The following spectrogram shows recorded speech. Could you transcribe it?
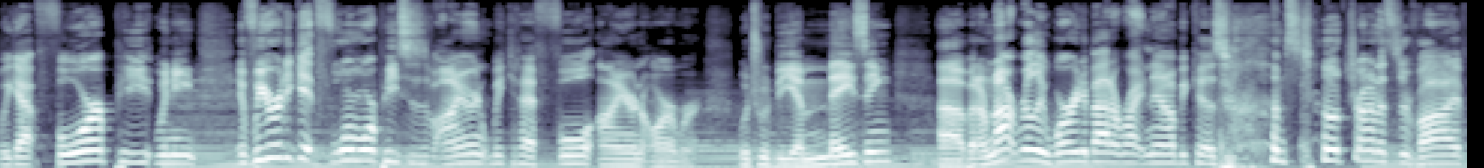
we got four piece. We need. If we were to get four more pieces of iron, we could have full iron armor, which would be amazing. Uh, but I'm not really worried about it right now because I'm still trying to survive.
